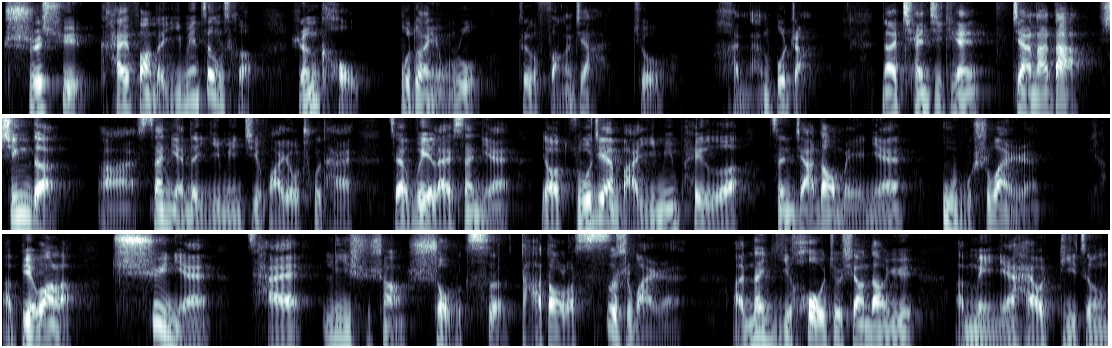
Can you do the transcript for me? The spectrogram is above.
持续开放的移民政策，人口不断涌入，这个房价就很难不涨。那前几天加拿大新的啊三年的移民计划又出台，在未来三年要逐渐把移民配额增加到每年五十万人啊！别忘了去年才历史上首次达到了四十万人啊！那以后就相当于啊每年还要递增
